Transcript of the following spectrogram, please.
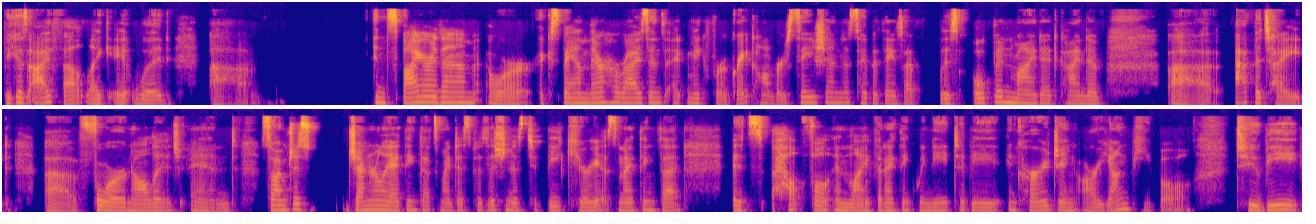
because I felt like it would uh, inspire them or expand their horizons, make for a great conversation, this type of thing. So I have this open-minded kind of uh, appetite uh, for knowledge. And so I'm just generally, I think that's my disposition is to be curious. And I think that it's helpful in life. And I think we need to be encouraging our young people to be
